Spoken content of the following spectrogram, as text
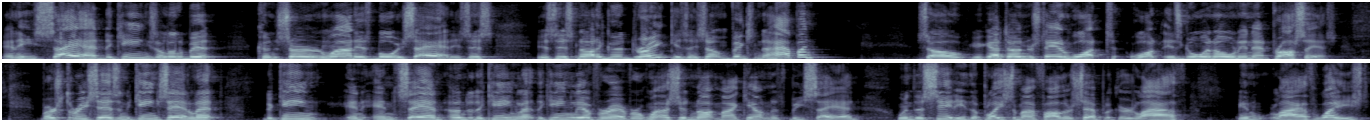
and he's sad, the king's a little bit concerned why this boy's sad. Is this is this not a good drink? Is there something fixing to happen? So you got to understand what what is going on in that process. Verse 3 says, And the king said, Let the king, and, and said unto the king, Let the king live forever. Why should not my countenance be sad when the city, the place of my father's sepulchre, lieth, in, lieth waste,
